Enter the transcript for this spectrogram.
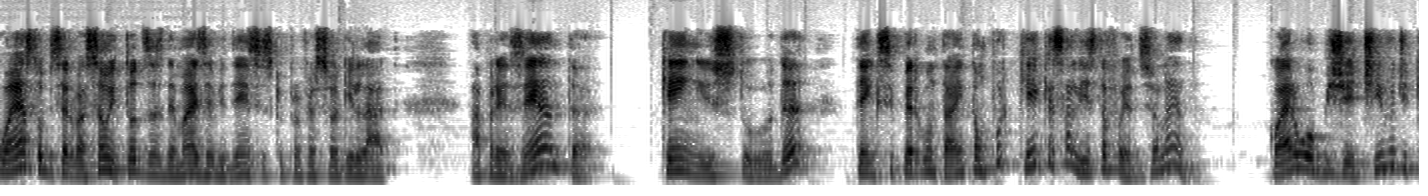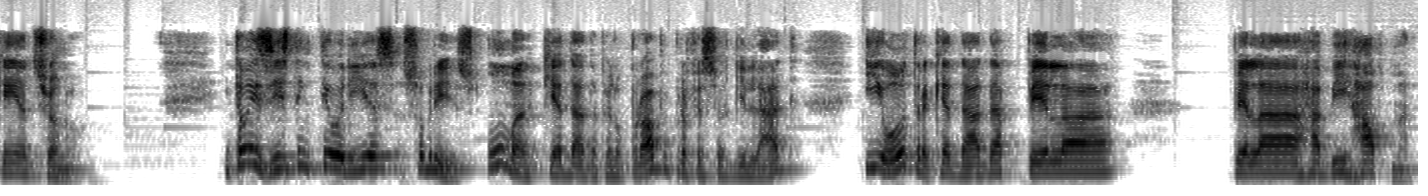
com esta observação e todas as demais evidências que o professor Gilad apresenta, quem estuda tem que se perguntar então por que, que essa lista foi adicionada? Qual era o objetivo de quem adicionou? Então existem teorias sobre isso. Uma que é dada pelo próprio professor Gilad e outra que é dada pela, pela Rabi Hauptmann.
